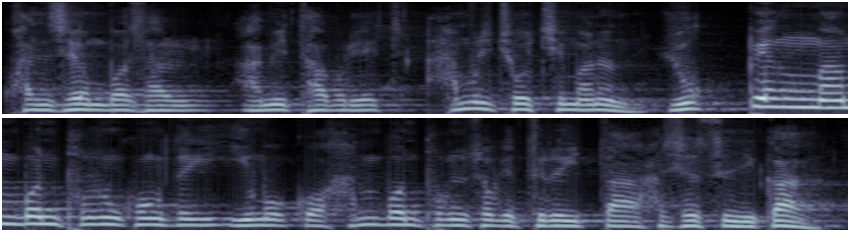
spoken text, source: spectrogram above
관세음보살 아미타불이 아무리 좋지만은 600만 번 부른 공덕이 이먹고 한번 부른 속에 들어있다 하셨으니까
